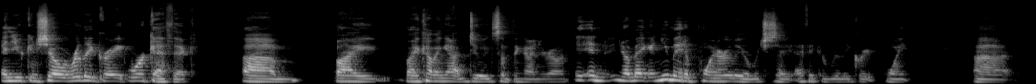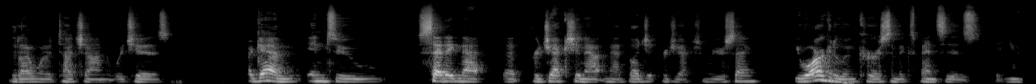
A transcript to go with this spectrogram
and you can show really great work ethic um, by by coming out and doing something on your own. And, and, you know, Megan, you made a point earlier, which is I, I think a really great point uh, that I want to touch on, which is again into setting that that projection out in that budget projection where you're saying you are going to incur some expenses that you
